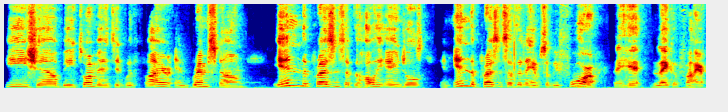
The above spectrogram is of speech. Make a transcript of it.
he shall be tormented with fire and brimstone in the presence of the holy angels and in the presence of the Lamb. So before they hit the lake of fire,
